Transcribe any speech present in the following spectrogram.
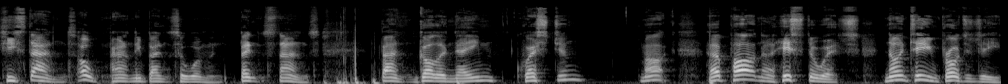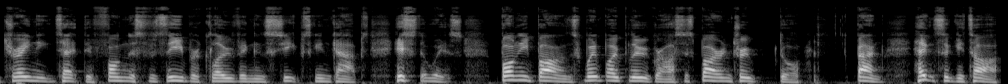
She stands. Oh, apparently Bent's a woman. Bent stands. Bent got a name? Question? Mark. Her partner, Histowitz, 19 prodigy, training detective, fondness for zebra clothing and sheepskin caps. Histowitz. Bonnie Barnes, went by Bluegrass, aspiring troubadour. Bang. Hence a guitar.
